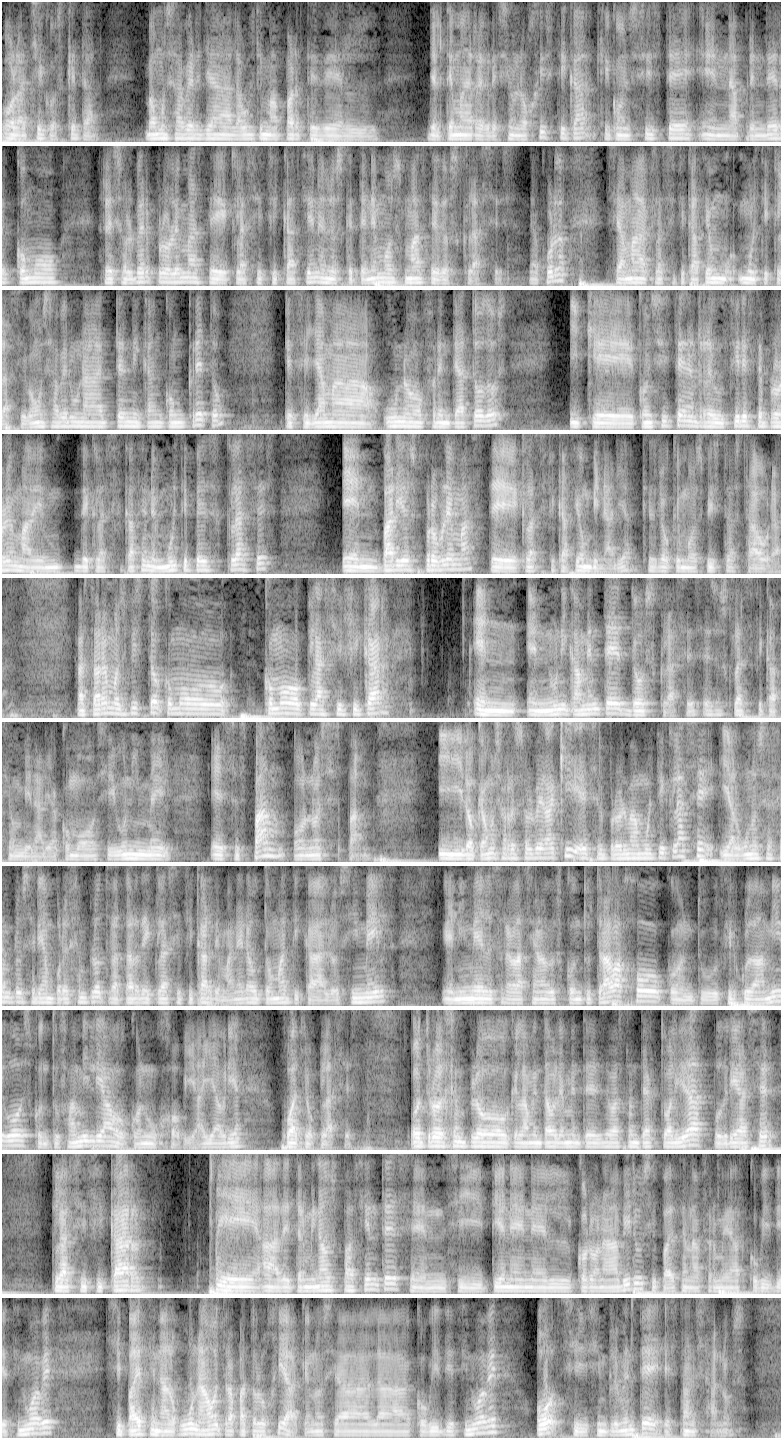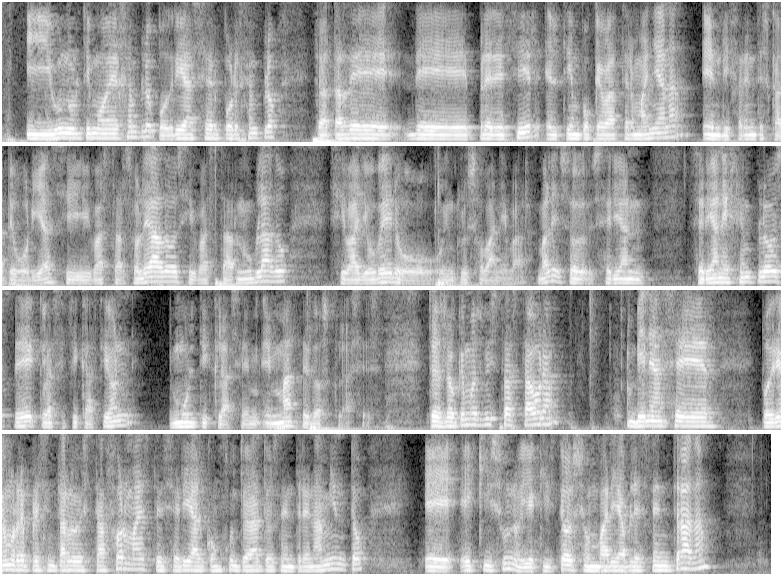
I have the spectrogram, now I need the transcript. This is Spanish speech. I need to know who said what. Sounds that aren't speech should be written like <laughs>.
Speaker 1: Hola chicos, ¿qué tal? Vamos a ver ya la última parte del, del, tema de regresión logística que consiste en aprender cómo resolver problemas de clasificación en los que tenemos más de dos clases, ¿de acuerdo? Se llama clasificación multiclase vamos a ver una técnica en concreto que se llama uno frente a todos y que consiste en reducir este problema de, de clasificación en múltiples clases en varios problemas de clasificación binaria, que es lo que hemos visto hasta ahora. Hasta ahora hemos visto cómo, cómo clasificar en, en, únicamente dos clases. Eso es clasificación binaria, como si un email es spam o no es spam. Y lo que vamos a resolver aquí es el problema multiclase y algunos ejemplos serían, por ejemplo, tratar de clasificar de manera automática los emails en emails relacionados con tu trabajo, con tu círculo de amigos, con tu familia o con un hobby. Ahí habría cuatro clases. Otro ejemplo que lamentablemente es de bastante actualidad podría ser clasificar eh, a determinados pacientes en si tienen el coronavirus, si padecen la enfermedad COVID-19, si padecen alguna otra patología que no sea la COVID-19 o si simplemente están sanos. Y un último ejemplo podría ser, por ejemplo, tratar de, predecir el tiempo que va a hacer mañana en diferentes categorías, si va a estar soleado, si va a estar nublado, si va a llover o, incluso va a nevar, ¿vale? Eso serían, serían ejemplos de clasificación multiclase, en, más de dos clases. Entonces, lo que hemos visto hasta ahora viene a ser, podríamos representarlo de esta forma, este sería el conjunto de datos de entrenamiento, eh, x1 y x2 son variables de entrada,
